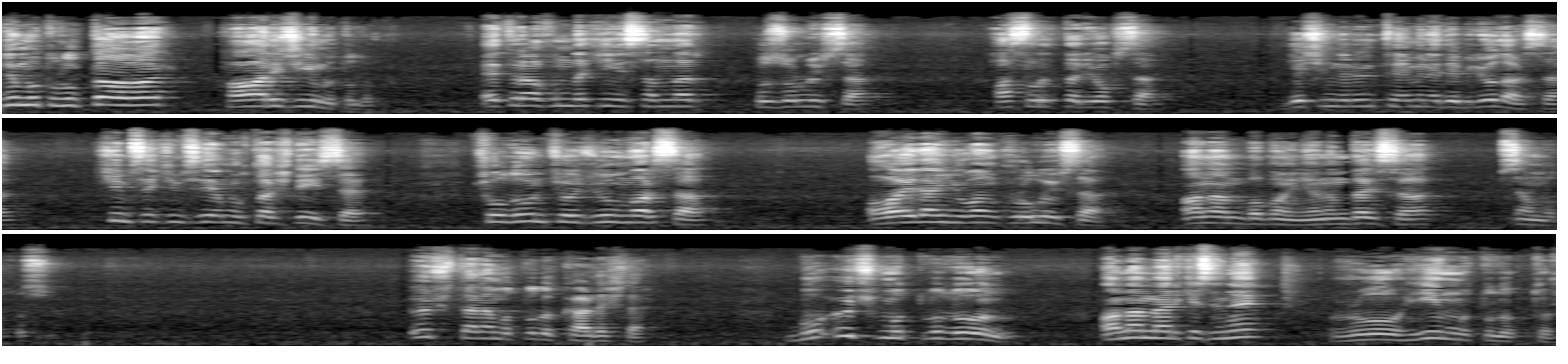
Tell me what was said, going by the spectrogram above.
Bir mutluluk daha var, harici mutluluk. Etrafındaki insanlar huzurluysa, hastalıkları yoksa, geçimlerini temin edebiliyorlarsa, kimse kimseye muhtaç değilse, çoluğun çocuğun varsa, ailen yuvan kuruluysa, anan baban yanındaysa sen mutlusun. Üç tane mutluluk kardeşler. Bu üç mutluluğun ana merkezine ruhi mutluluktur.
